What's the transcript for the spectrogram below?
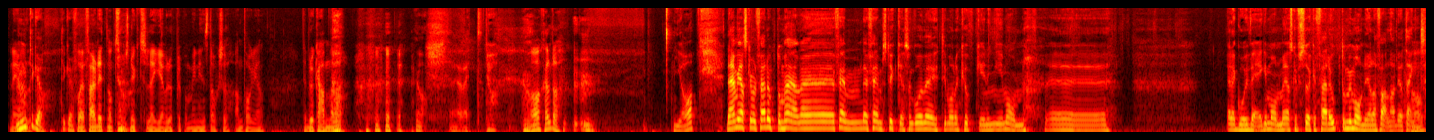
när jag Mm, tycker jag. Tycker jag. Får jag färdigt något som är snyggt så lägger jag väl upp det på min Insta också, antagligen. Det brukar hamna där. Ja, det är rätt. Ja, själv då? Ja. Nej men jag ska väl färda upp de här eh, fem, det är fem stycken som går iväg till Modern Cooking imorgon. Eh, eller går iväg imorgon men jag ska försöka färda upp dem imorgon i alla fall hade jag tänkt.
